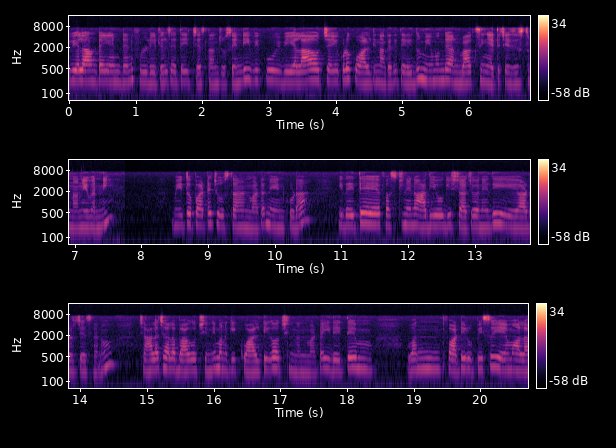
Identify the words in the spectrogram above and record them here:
ఇవి ఎలా ఉంటాయి ఏంటని ఫుల్ డీటెయిల్స్ అయితే ఇచ్చేస్తాను చూసేయండి. ఇవి ఇవి ఎలా వచ్చాయో కూడా క్వాలిటీ నాకైతే తెలియదు మీ ముందే అన్బాక్సింగ్ అయితే చేసేస్తున్నాను ఇవన్నీ. మీతో పాటే చూస్తానన్నమాట నేను కూడా. ఇదైతే ఫస్ట్ నేను ఆదియోగి స్టాచ్యూ అనేది ఆర్డర్ చేశాను. చాలా చాలా బాగా వచ్చింది. మనకి క్వాలిటీగా వచ్చిందనమాట ఇదైతే వన్ ఫార్టీ రూపీస్ ఏమో అలా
